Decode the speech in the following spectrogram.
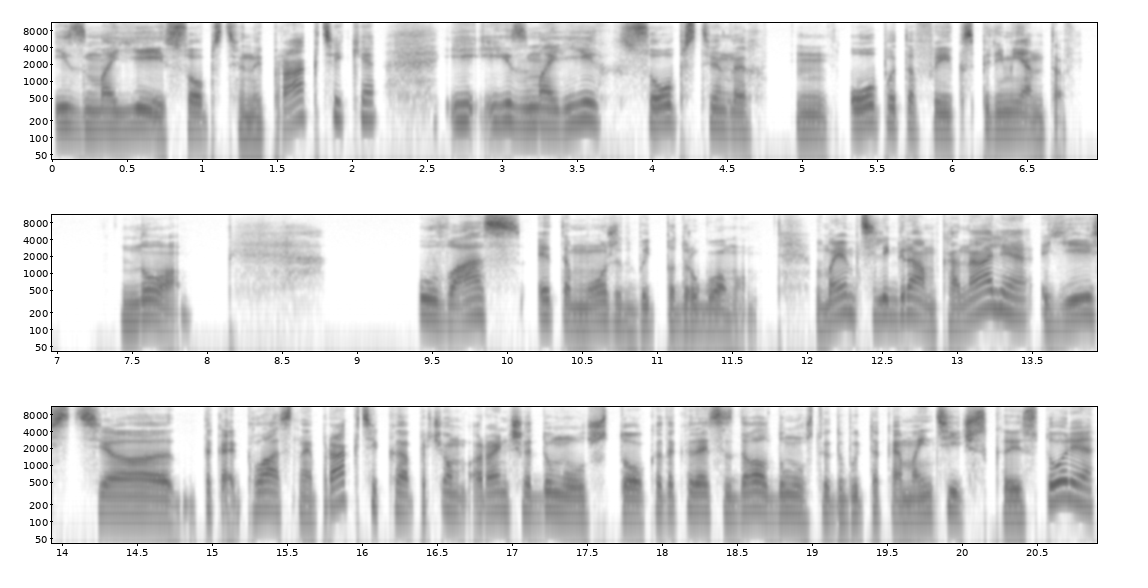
из моей собственной практики и из моих собственных опытов и экспериментов. Но у вас это может быть по-другому. В моем телеграм-канале есть э, такая классная практика, причем раньше я думал, что, когда, когда я создавал, думал, что это будет такая мантическая история.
